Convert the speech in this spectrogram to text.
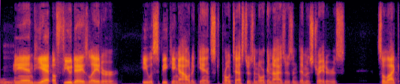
Mm-hmm. And yet, a few days later, he was speaking out against protesters and organizers and demonstrators so like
